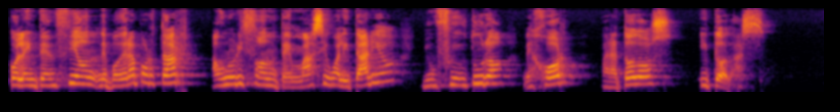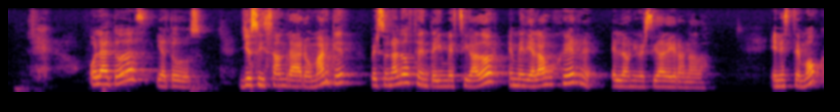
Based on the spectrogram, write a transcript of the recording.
con la intención de poder aportar a un horizonte más igualitario y un futuro mejor para todos y todas. Hola a todas y a todos. Yo soy Sandra Aro Márquez, personal docente e investigador en Medialab UGR en la Universidad de Granada. En este MOOC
